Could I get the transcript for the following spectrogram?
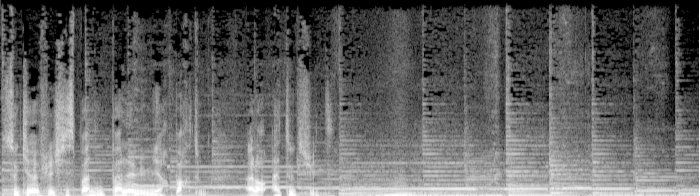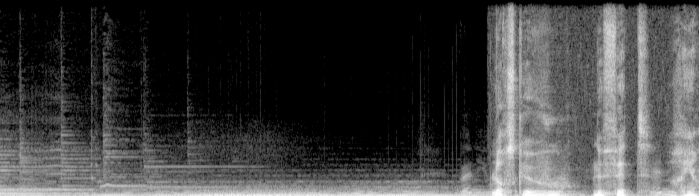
ceux qui réfléchissent pas n'ont pas la lumière partout. Alors à tout de suite. Lorsque vous ne faites rien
